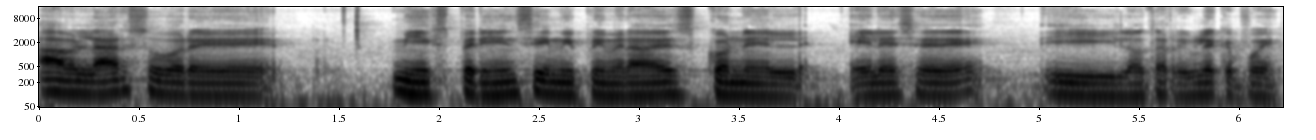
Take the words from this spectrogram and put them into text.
a hablar sobre mi experiencia y mi primera vez con el LSD y lo terrible que fue.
